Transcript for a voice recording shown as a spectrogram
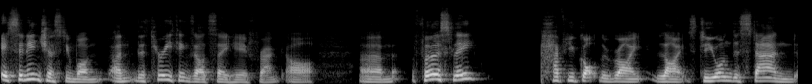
it's an interesting one. And the three things I'd say here, Frank, are um, firstly, have you got the right lights? Do you understand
